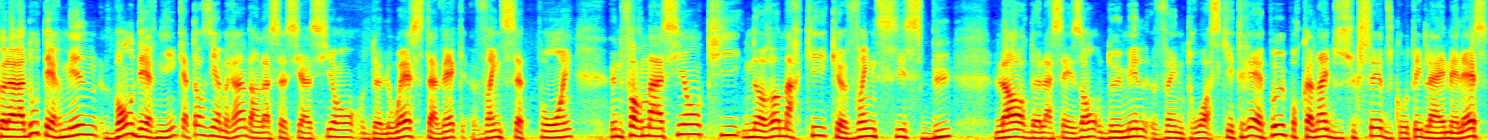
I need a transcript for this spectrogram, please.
Colorado termine bon dernier, 14e rang dans l'association de l'Ouest avec 27 points. Une formation qui n'aura marqué que 26 buts lors de la saison 2023, ce qui est très peu pour connaître du succès du côté de la MLS.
